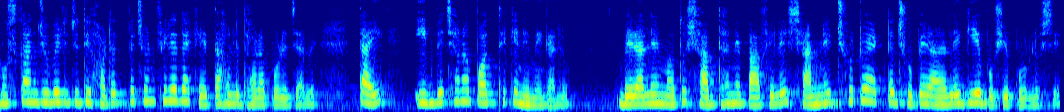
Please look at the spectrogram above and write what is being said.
মুস্কান জুবেরি যদি হঠাৎ পেছন ফিরে দেখে, তাহলে ধরা পড়ে যাবে। তাই ইট বেছানো পথ থেকে নেমে গেল। বেড়ালের মতো সাবধানে পা ফেলে সামনের ছোট একটা ঝোপের আড়ালে গিয়ে বসে পড়ল সে।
